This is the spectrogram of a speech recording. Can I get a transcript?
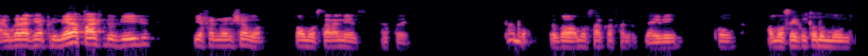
Aí eu gravei a primeira parte do vídeo e a Fernanda chamou. Vou almoçar na mesa. Aí eu falei, tá bom, eu vou almoçar com a família. Daí vem, pum, almocei com todo mundo.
